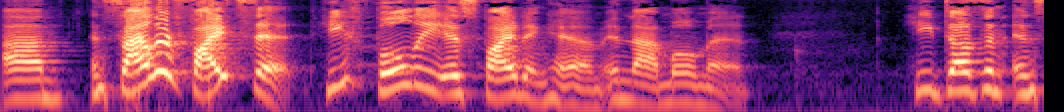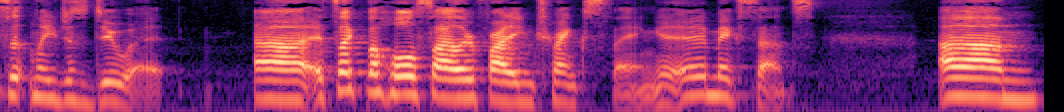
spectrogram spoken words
Um, and Sylar fights it. He fully is fighting him in that moment. He doesn't instantly just do it. Uh, it's like the whole Sylar fighting Tranks thing. It, it makes sense. Um,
